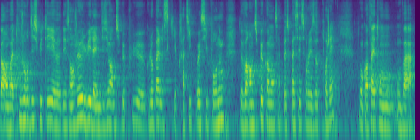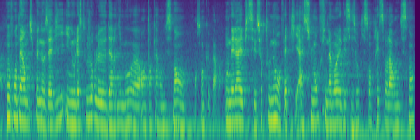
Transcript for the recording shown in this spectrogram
bah, on va toujours discuter des enjeux. Lui, il a une vision un petit peu plus globale, ce qui est pratique aussi pour nous, de voir un petit peu comment ça peut se passer sur les autres projets. Donc en fait, on, va confronter un petit peu nos avis. Il nous laisse toujours le dernier mot en tant qu'arrondissement, en pensant que bah, on est là et puis c'est surtout nous en fait qui assumons finalement les décisions qui sont prises sur l'arrondissement,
